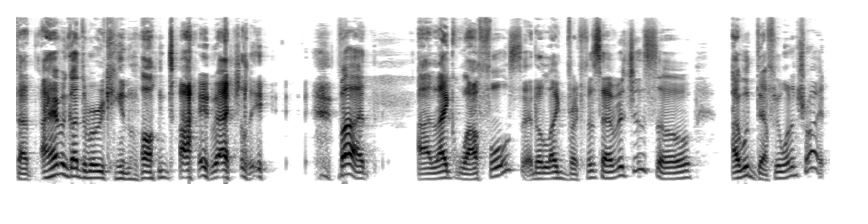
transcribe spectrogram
that I haven't gone the Burger King in a long time actually. But I like waffles and I like breakfast sandwiches, so I would definitely want to try it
